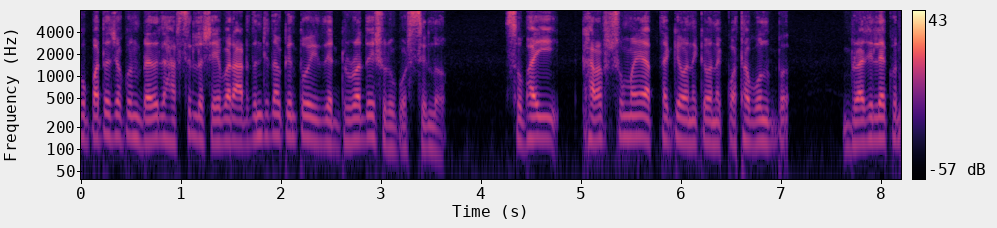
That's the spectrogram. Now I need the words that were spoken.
কোপাতে যখন ব্রাজিল হারছিল সেবার আর্জেন্টিনাও কিন্তু ওই যে ডোরা দিয়ে শুরু করছিল। সো ভাই, খারাপ সময়ে আপনাকে অনেকে অনেক কথা বলব। ব্রাজিল এখন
